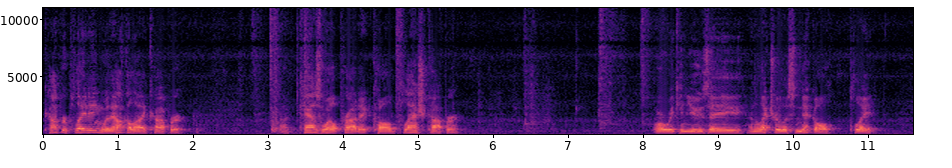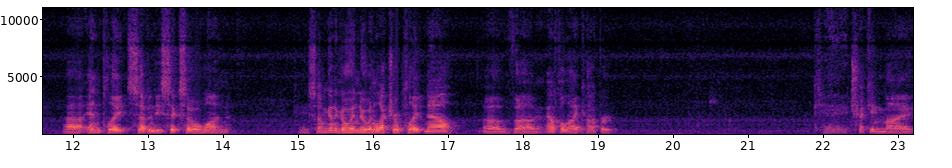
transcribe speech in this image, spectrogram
copper plating with alkali copper, a Caswell product called flash copper, or we can use a, an electroless nickel plate, uh, Enplate 7601. Okay, so I'm going to go into an electroplate now of uh, alkali copper. Okay, checking my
